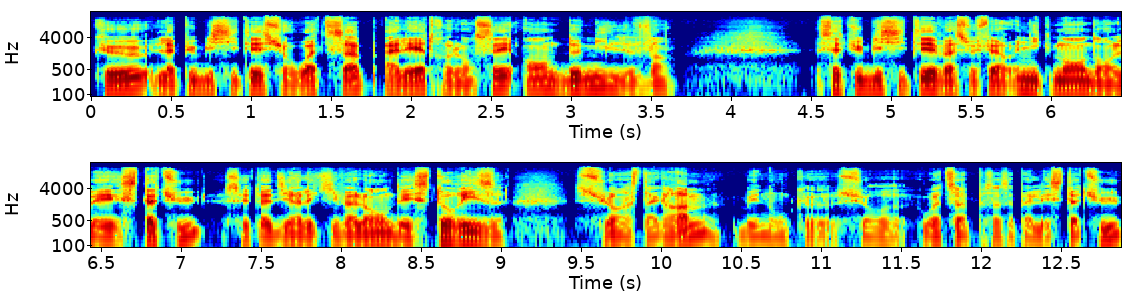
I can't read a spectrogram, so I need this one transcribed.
que la publicité sur WhatsApp allait être lancée en 2020. Cette publicité va se faire uniquement dans les statuts, c'est-à-dire l'équivalent des stories sur Instagram, mais donc euh, sur euh, WhatsApp ça s'appelle les statuts.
